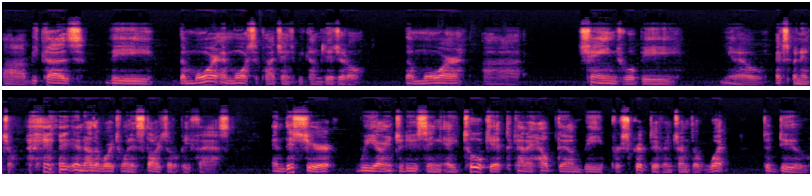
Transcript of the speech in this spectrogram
Uh, because the the more and more supply chains become digital, the more uh, change will be, you know, exponential. In other words, when it starts, it'll be fast. And this year, we are introducing a toolkit to kind of help them be prescriptive in terms of what to do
